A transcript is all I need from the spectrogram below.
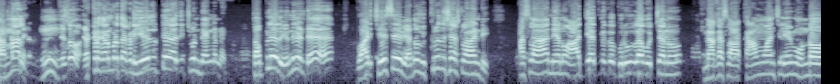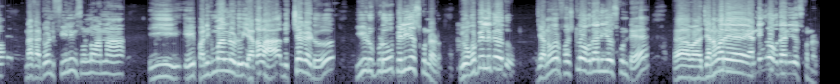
తన్నాలి. నిజం. ఎక్కడ కనబడితే అక్కడ ఏదుంటే అది ఇచ్చుకొని దెంగండి తప్పులేదు. ఎందుకంటే వాడు చేసే ఏదో వికృత చేష్టలు అలాంటి. అసలు నేను ఆధ్యాత్మిక గురువులాగా వచ్చాను. నాకు అసలు ఆ కామవాంఛలు ఏమి ఉండవు. నాకు అటువంటి ఫీలింగ్స్ ఉండవు అన్న. ఈ ఈ పనికిమాలినోడు ఎదవ లుచ్చగాడు ఈడు ఇప్పుడు పెళ్ళి చేసుకున్నాడు. ఈ ఒక పెళ్ళి కాదు. జనవరి ఫస్ట్లో ఒకదాన్ని చేసుకుంటే జనవరి ఎండింగ్లో ఒకదాన్ని చేసుకున్నాడు.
